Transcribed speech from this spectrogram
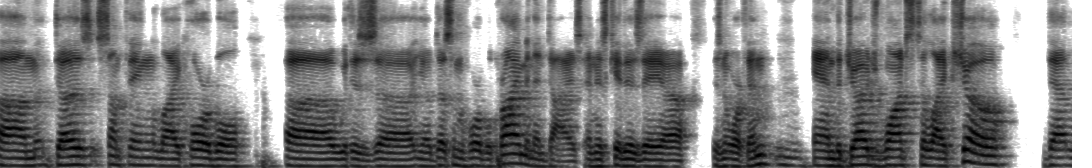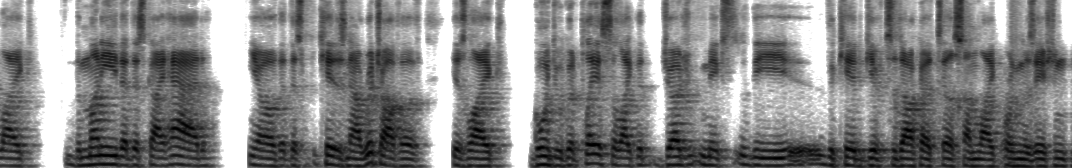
um, does something like horrible uh, with his, uh, you know, does some horrible crime and then dies, and his kid is a uh, is an orphan, Mm. and the judge wants to like show that like the money that this guy had, you know, that this kid is now rich off of is like going to a good place. So like the judge makes the the kid give tzedakah to some like organization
